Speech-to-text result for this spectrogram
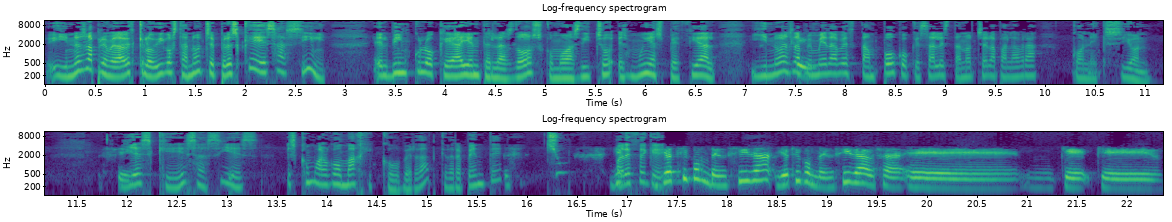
y no es la primera vez que lo digo esta noche, pero es que es así. El vínculo que hay entre las dos, como has dicho, es muy especial. Y no es la primera vez tampoco que sale esta noche la palabra conexión. Y es que es así, es, es como algo mágico, ¿verdad? Que de repente parece que... Yo estoy convencida, yo estoy convencida, o sea, eh, que, que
